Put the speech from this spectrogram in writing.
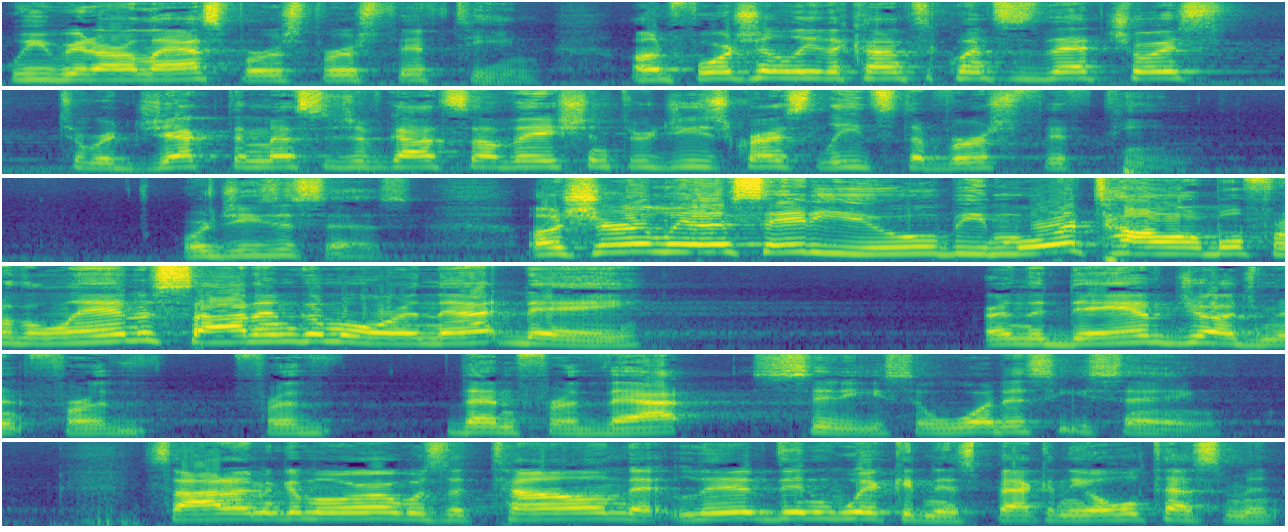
we read our last verse, verse 15. Unfortunately, the consequences of that choice to reject the message of God's salvation through Jesus Christ leads to verse 15, where Jesus says, Assuredly I say to you, it will be more tolerable for the land of Sodom and Gomorrah in that day, in the day of judgment, for, for, than for that city. So what is he saying? Sodom and Gomorrah was a town that lived in wickedness back in the Old Testament.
